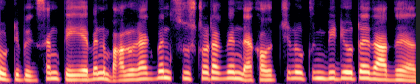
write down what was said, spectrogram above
নোটিফিকেশন পেয়ে যাবেন। ভালো রাখবেন সুস্থ থাকবেন, দেখা হচ্ছে নতুন ভিডিওতে রাধে রাধে।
